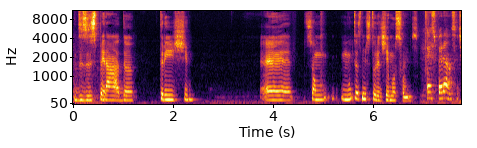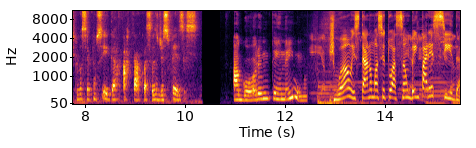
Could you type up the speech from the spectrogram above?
Desesperada, triste. É, são muitas misturas de emoções. Tem esperança de que você consiga arcar com essas despesas? Agora eu não tenho nenhuma. João está numa situação bem parecida.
